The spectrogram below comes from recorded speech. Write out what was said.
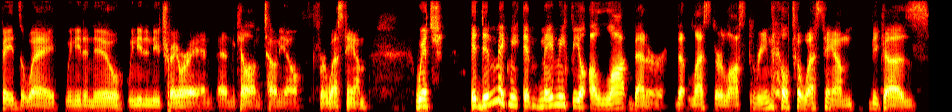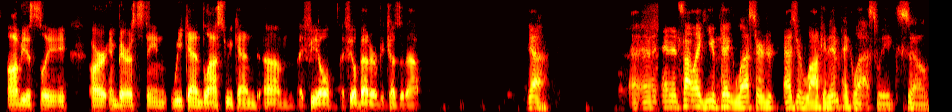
fades away, we need a new we need a new Traore and and Michail Antonio for West Ham, which it didn't make me it made me feel a lot better that Leicester lost 3-0 to West Ham because obviously our embarrassing weekend last weekend um, I feel I feel better because of that. Yeah. And, and it's not like you picked Leicester as your lock it in pick last week, so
